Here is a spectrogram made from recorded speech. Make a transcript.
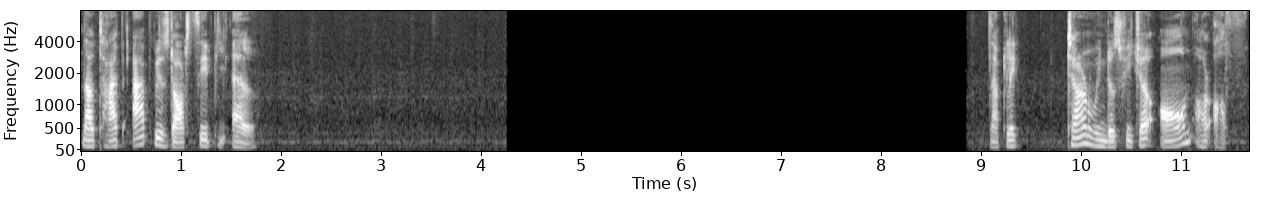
Now type appwiz.cpl. Now click turn Windows feature on or off.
